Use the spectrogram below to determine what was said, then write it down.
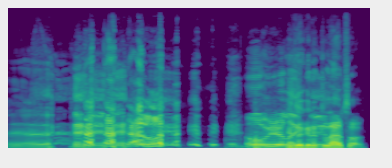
Yeah. Over here, He's like looking at the this. laptop.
